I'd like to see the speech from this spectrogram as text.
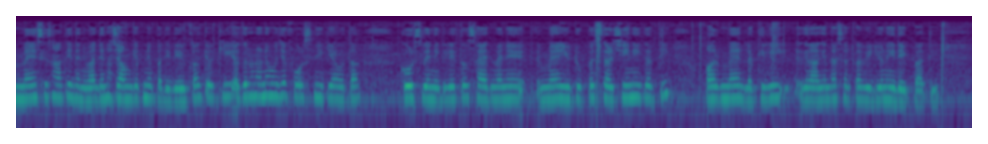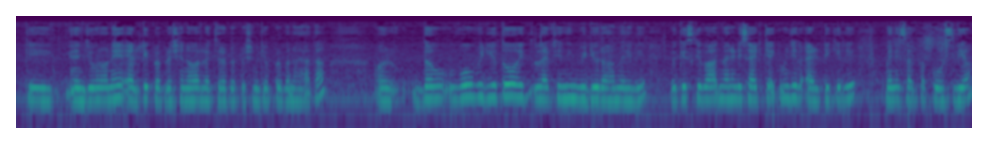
मैं इसके साथ ही धन्यवाद देना चाहूँगी अपने पतिदेव का क्योंकि अगर उन्होंने मुझे फोर्स नहीं किया होता कोर्स लेने के लिए तो शायद मैंने मैं यूट्यूब पर सर्च ही नहीं करती और मैं लकीली नागेंद्र सर का वीडियो नहीं देख पाती। कि जो उन्होंने एल टी प्रिपरेशन और लेक्चर प्रिपरेशन के ऊपर बनाया था। और द वो वीडियो तो एक लाइफ चेंजिंग वीडियो रहा मेरे लिए, क्योंकि इसके बाद मैंने डिसाइड किया कि मुझे एलटी के लिए मैंने सर का कोर्स लिया।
